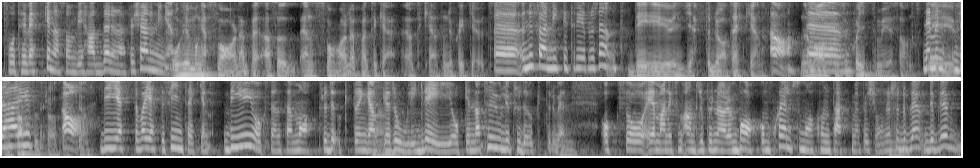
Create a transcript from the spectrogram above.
två, tre veckorna som vi hade den här försäljningen. Och hur många svarade på, alltså, en svarade på etiketten du skickade ut? Uh, ungefär 93 procent. Det är ju ett jättebra tecken. Ja, Normalt uh, sett så skiter man ju i sånt. Nej, det är ju ett fantastiskt är, bra tecken. Ja, det, är jätte, var jättefint tecken. Det är ju också en sån matprodukt och en ganska ja. rolig grej och en naturlig produkt. Du vet. Mm. Och så är man liksom entreprenören bakom själv som har kontakt med personer. Mm. Så det blev, det blev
